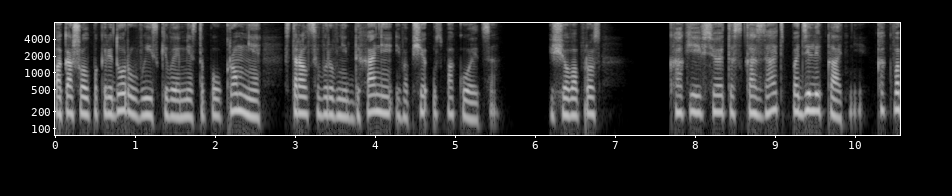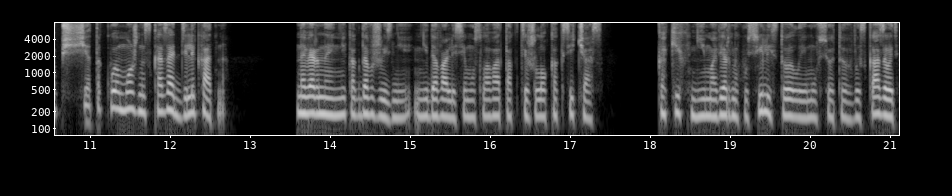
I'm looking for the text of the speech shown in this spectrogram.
Пока шел по коридору, выискивая место поукромнее, старался выровнять дыхание и вообще успокоиться. Еще вопрос, как ей все это сказать поделикатнее? Как вообще такое можно сказать деликатно? Наверное, никогда в жизни не давались ему слова так тяжело, как сейчас. Каких неимоверных усилий стоило ему все это высказывать,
